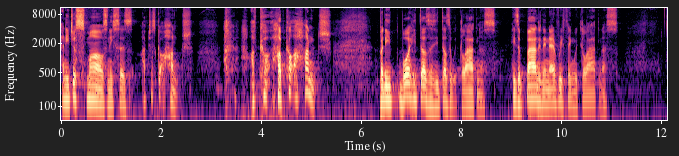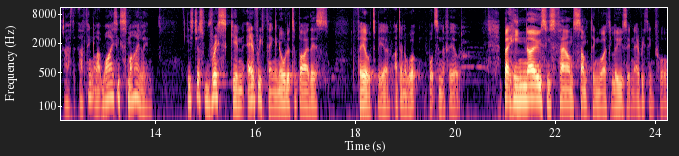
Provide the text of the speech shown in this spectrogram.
And he just smiles and he says, I've just got a hunch. I've got, I've got a hunch. But he, what he does is he does it with gladness. He's abandoning everything with gladness. I, th- I think, like, why is he smiling? He's just risking everything in order to buy this, field to be a, I don't know what, what's in the field. But he knows he's found something worth losing everything for.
